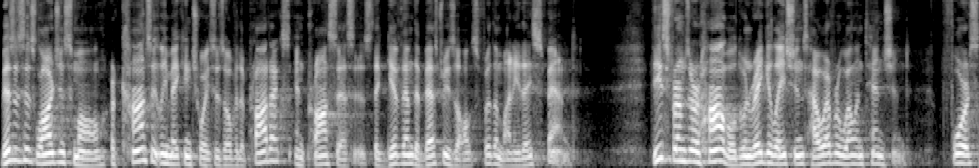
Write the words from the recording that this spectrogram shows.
Businesses large and small are constantly making choices over the products and processes that give them the best results for the money they spend. These firms are hobbled when regulations, however well-intentioned, force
